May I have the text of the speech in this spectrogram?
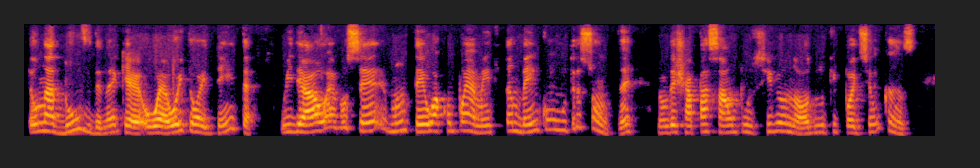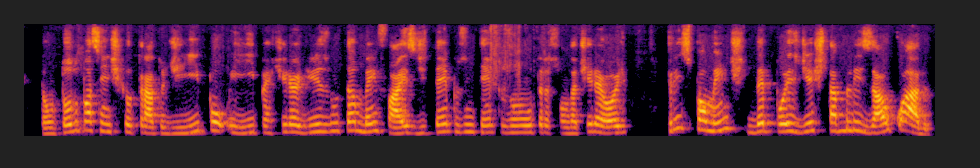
Então, na dúvida, né, que é, ou é 8 ou 80, o ideal é você manter o acompanhamento também com ultrassom, né? Não deixar passar um possível nódulo que pode ser um câncer. Então, todo paciente que eu trato de hipo e hipertireoidismo também faz, de tempos em tempos, um ultrassom da tireoide, principalmente depois de estabilizar o quadro.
